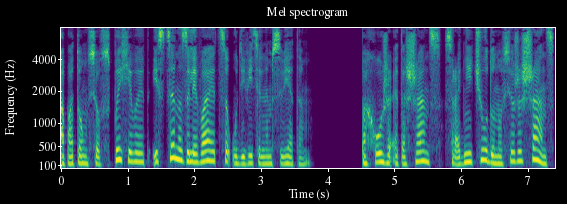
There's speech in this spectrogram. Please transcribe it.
А потом все вспыхивает, и сцена заливается удивительным светом. Похоже, это шанс, сродни чуду, но все же шанс,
